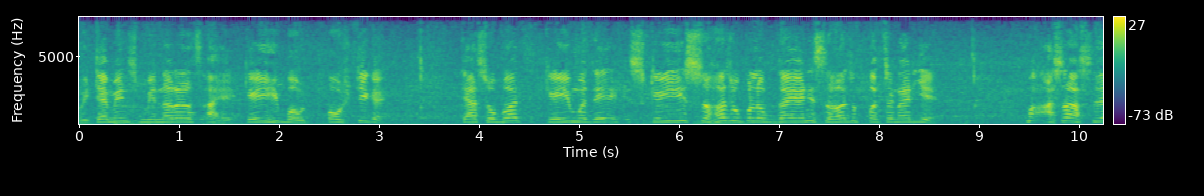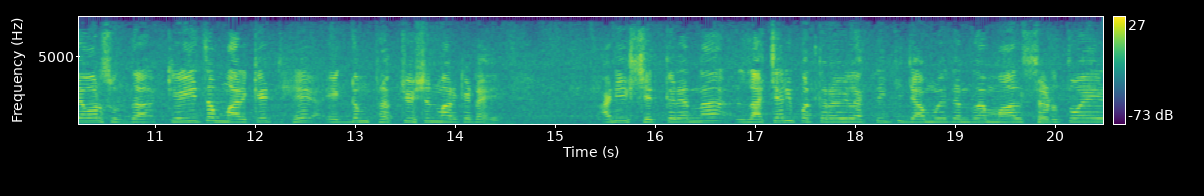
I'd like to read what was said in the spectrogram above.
विटॅमिन्स मिनरल्स आहे. केळी ही बहु पौष्टिक आहे. त्यासोबत केळीमध्ये केळी ही सहज उपलब्ध आहे आणि सहज पचणारी आहे. मग असं असल्यावर सुद्धा केळीचं मार्केट हे एकदम फ्लक्च्युएशन मार्केट आहे. आणि शेतकऱ्यांना लाचारी पत्करावी लागते की ज्यामुळे त्यांचा माल सडतो आहे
